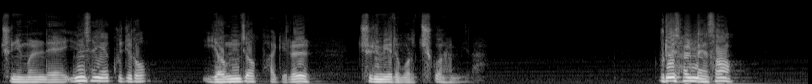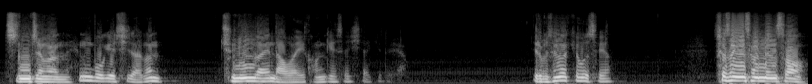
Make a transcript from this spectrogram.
주님을 내 인생의 구주로 영접하기를 주님의 이름으로 축원합니다. 우리 삶에서 진정한 행복의 시작은 주님과의 나와의 관계에서 시작이 돼요. 여러분 생각해 보세요. 세상에 살면서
